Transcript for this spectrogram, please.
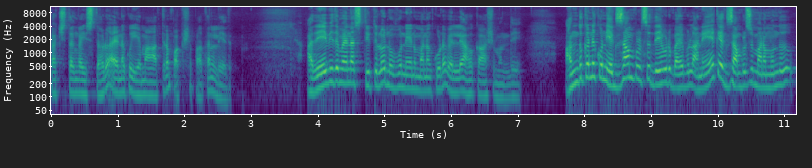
ఖచ్చితంగా ఇస్తాడు. ఆయనకు ఏమాత్రం పక్షపాతం లేదు. అదే విధమైన స్థితిలో నువ్వు నేను మనం కూడా వెళ్ళే అవకాశం ఉంది. అందుకని కొన్ని ఎగ్జాంపుల్స్ దేవుడు బైబిల్ అనేక ఎగ్జాంపుల్స్ మన ముందు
